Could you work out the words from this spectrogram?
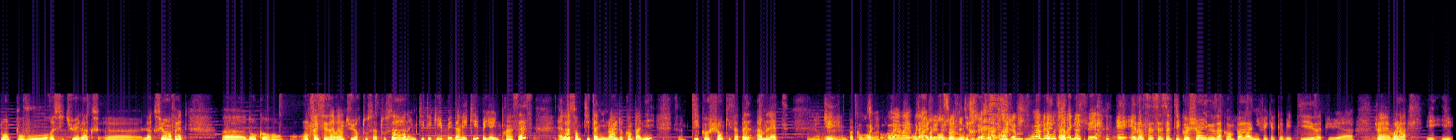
bon, pour vous resituer euh, l'action en fait, donc on, on fait ses aventures, tout ça, tout ça. On a une petite équipe et dans l'équipe il y a une princesse. Elle a son petit animal de compagnie. C'est un petit cochon qui s'appelle Hamlet. Merde, Et- j'aime pas comment Ou- ça va partir. ouais, ouais, Je oula, sais pas je, je, je, finir. je- je vois vers où ça va glisser. Et, et donc ce, ce- ce petit cochon, il nous accompagne, il fait quelques bêtises, et puis euh, voilà, il, il-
